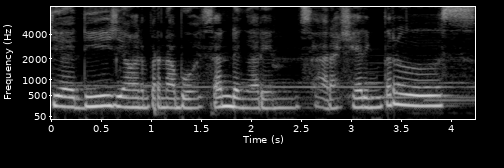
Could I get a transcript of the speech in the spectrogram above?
Jadi jangan pernah bosan dengerin Sarah sharing terus.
